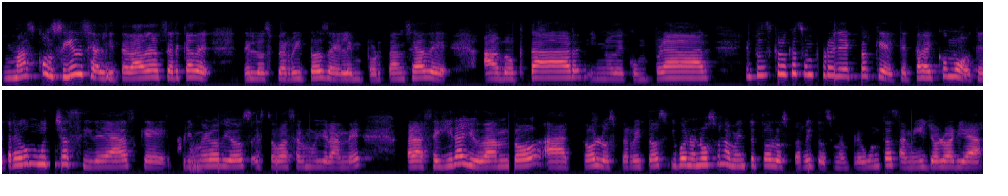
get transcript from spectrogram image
más conciencia literal acerca de, de, los perritos, de la importancia de adoptar y no de comprar. Entonces creo que es un proyecto que, que trae como, que traigo muchas ideas, que primero Dios, esto va a ser muy grande, para seguir ayudando a todos los perritos. Y bueno, no solamente todos los perritos, si me preguntas a mí, yo lo haría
